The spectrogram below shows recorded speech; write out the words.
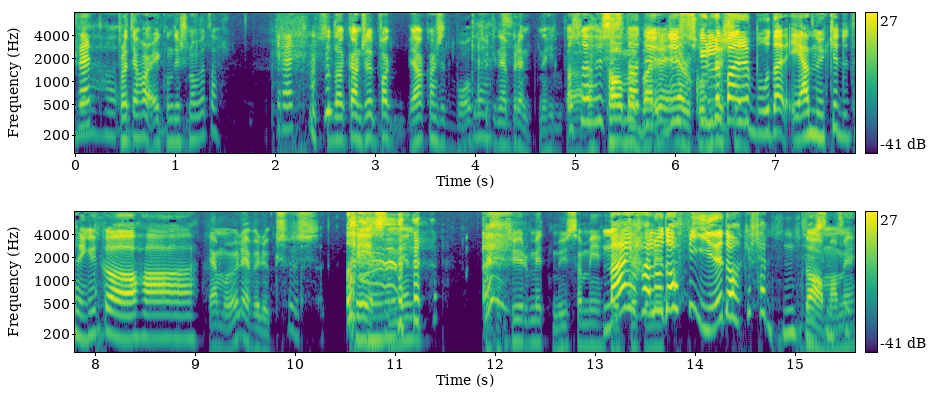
Greit. For at jeg har aircondition nå, vet du. Greit. Så da kanskje, ja, kanskje et bål, så Greit. kunne jeg brent ned hytta. Og så husk da, du, du skulle bare bo der én uke. Du trenger ikke å ha Jeg må jo leve luksus. PC-en min, tastaturet mitt, musa mi, Nei, hallo, du har fire. Du har ikke 15 000. dama mi.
